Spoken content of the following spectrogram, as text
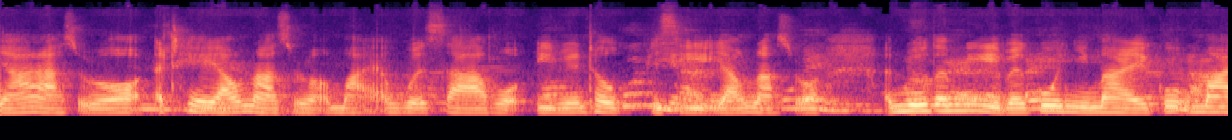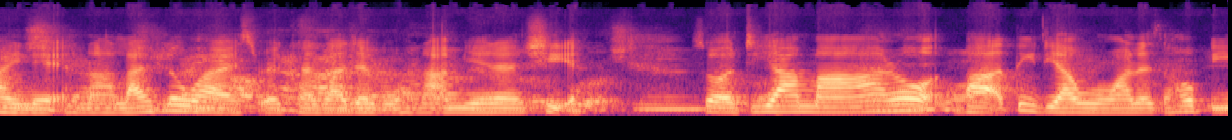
များတာဆိုတော့အထည်ရောင်းတာဆိုတော့အမရဲ့အဝတ်စားပေါ့ပြည်တွင်းထုတ်ပစ္စည်းရောင်းတာဆိုတော့အမျိုးသမီးတွေပဲကိုညီမတွေကိုအမတွေနဲ့ဟနာ live လုပ်ရတယ်ဆိုတဲ့ခံစားချက်ကိုဟနာအမြဲတမ်းရှိတယ် ဆိုတော့ဒီဟာမှာတော့ဘာအတိတရားဝင်သွားလဲဆိုဟုတ်ပြီ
